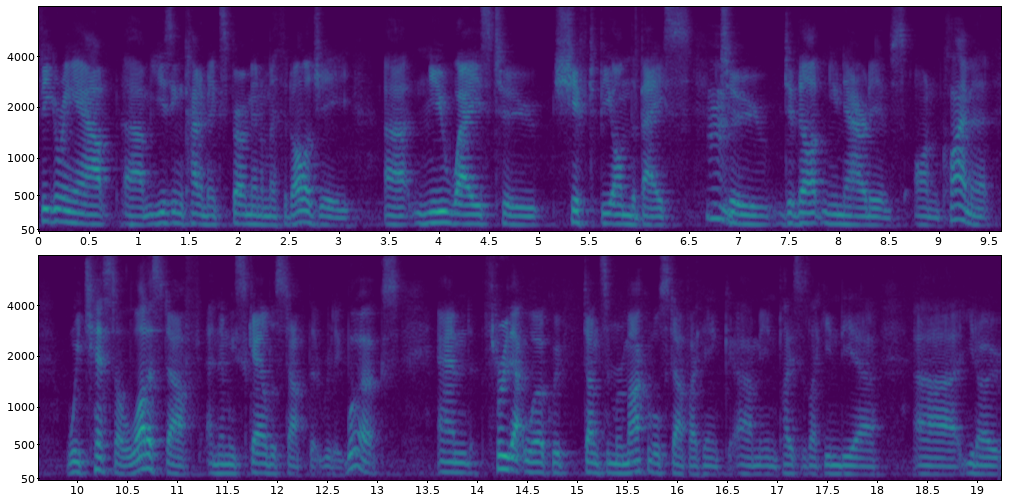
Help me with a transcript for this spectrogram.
figuring out um, using kind of an experimental methodology uh, new ways to shift beyond the base to develop new narratives on climate. We test a lot of stuff and then we scale the stuff that really works. And through that work, we've done some remarkable stuff, I think, um, in places like India, uh, you know,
